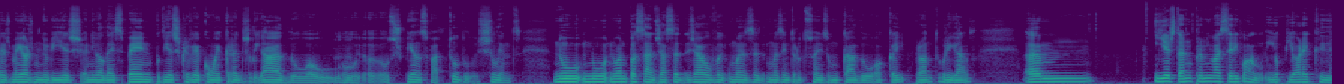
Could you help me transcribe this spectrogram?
as maiores melhorias a nível da S Pen, podias escrever com o ecrã desligado ou, uhum. ou, ou, suspenso, pá, tudo excelente. No, no, no, ano passado já, já houve umas, umas introduções um bocado ok, pronto, obrigado. Um, e este ano para mim vai ser igual. E o pior é que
